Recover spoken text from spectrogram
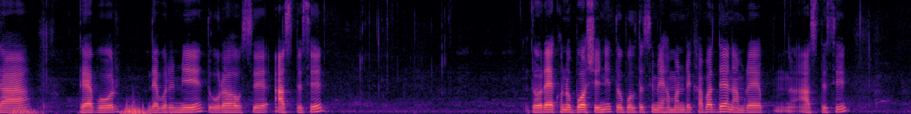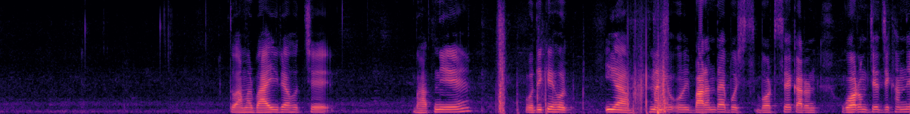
যা দেবর, দেবরের মেয়ে, তো ওরা হচ্ছে আসতেছে। তো ওরা এখনও বসেনি, তো বলতেছে, মেহমানরে খাবার দেন, আমরা আসতেছি। তো আমার ভাইরা হচ্ছে ভাত নিয়ে ওদিকে ইয়া মানে ওই বারান্দায় বস বসছে, কারণ গরম যে যেখানে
